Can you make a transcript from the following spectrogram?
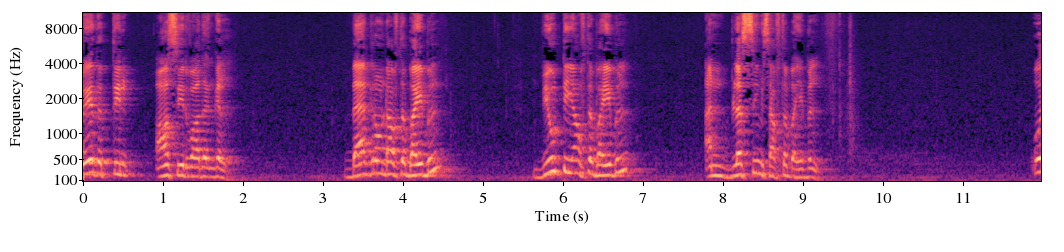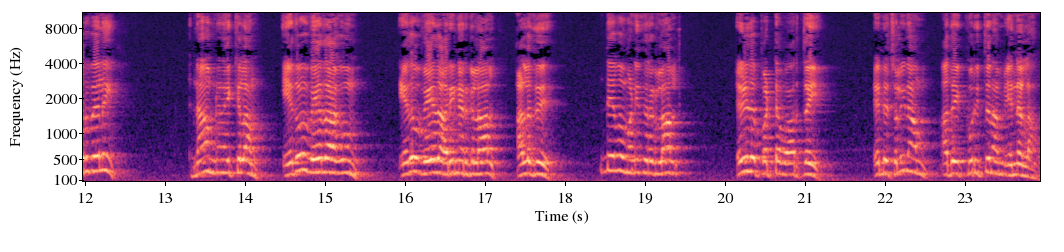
வேதத்தின் ஆசீர்வாதங்கள். Background of the Bible beauty of the Bible and blessings of the Bible ஒருவேளை நாம் நினைக்கலாம் ஏதோ வேதாகவும் ஏதோ வேத அறிஞர்களால் அல்லது தேவ மனிதர்களால் எழுதப்பட்ட வார்த்தை என்று சொல்லி நாம் அதை குறித்து நாம் எண்ணலாம்.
